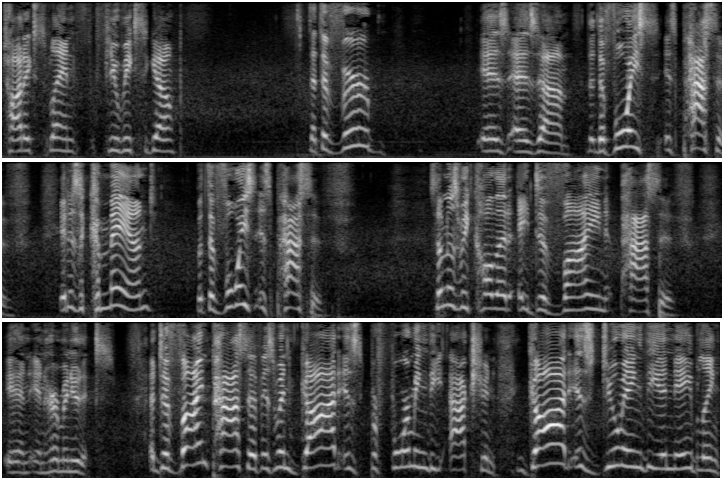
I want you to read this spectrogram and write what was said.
Todd explained a few weeks ago that the verb is as um, the, the voice is passive. It is a command, but the voice is passive. Sometimes we call that a divine passive in, in hermeneutics. A divine passive is when God is performing the action, God is doing the enabling,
